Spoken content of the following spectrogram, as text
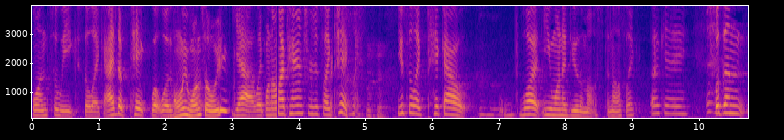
once a week, so like I had to pick what was. Only once a week? Yeah, like when my parents were just like, pick. You have to like pick out what you want to do the most, and I was like, okay. But then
